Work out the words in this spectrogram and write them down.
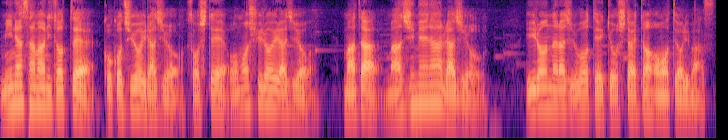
皆様にとって心地よいラジオ、そして面白いラジオ、また真面目なラジオ、いろんなラジオを提供したいと思っております。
